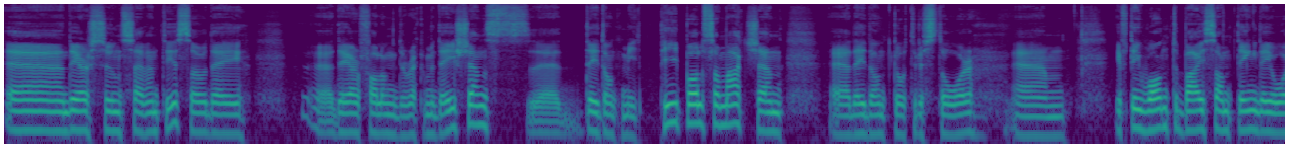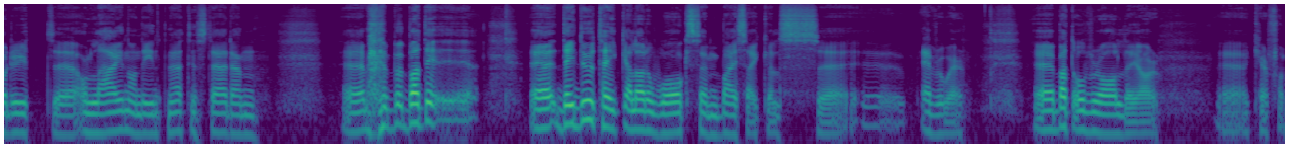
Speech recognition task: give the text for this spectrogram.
they are soon 70, so they uh, they are following the recommendations. Uh, they don't meet people so much, and uh, they don't go to the store. Um, if they want to buy something, they order it online on the internet instead. And but, but they, they do take a lot of walks and bicycles everywhere. but overall, they are careful.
